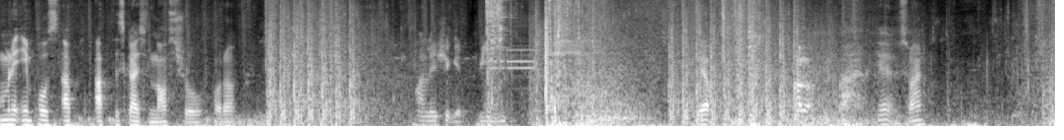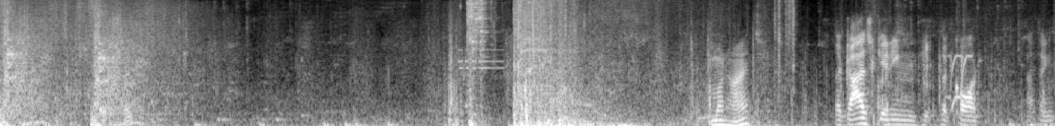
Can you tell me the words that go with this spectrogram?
I'm gonna impulse up up this guy's nostril. Hold up. Unless you get beamed. Yep. Hold up. Yeah, it's fine. I'm on height. The guy's getting the card, I think.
